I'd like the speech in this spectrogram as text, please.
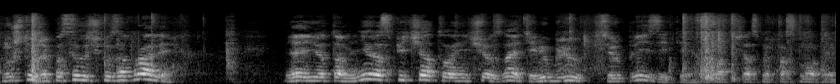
Так, ну что же, посылочку забрали. Я ее там не распечатала, ничего. Знаете, люблю сюрпризики. Вот сейчас мы посмотрим.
